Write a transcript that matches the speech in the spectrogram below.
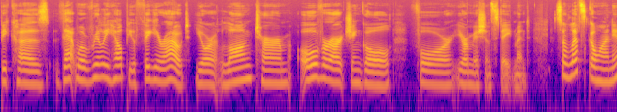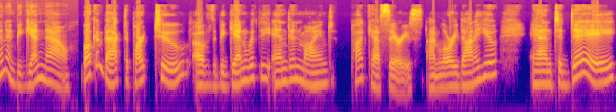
because that will really help you figure out your long term overarching goal for your mission statement. So let's go on in and begin now. Welcome back to part two of the Begin with the End in Mind podcast series. I'm Laurie Donahue, and today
